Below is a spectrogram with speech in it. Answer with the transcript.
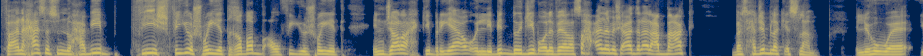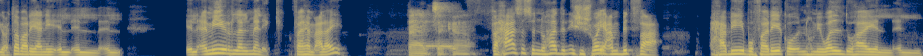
فأنا حاسس إنه حبيب فيش فيه شوية غضب أو فيه شوية انجرح كبرياءه اللي بده يجيب أوليفيرا صح أنا مش قادر ألعب معك بس حجيب لك إسلام. اللي هو يعتبر يعني ال ال ال الأمير للملك فاهم علي؟ فهمتك آه. فحاسس إنه هذا الإشي شوي عم بدفع حبيب وفريقه إنهم يولدوا هاي ال ال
